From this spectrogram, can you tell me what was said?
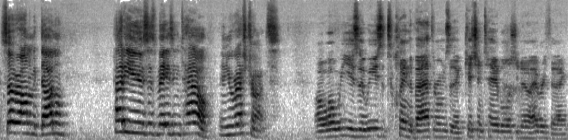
So, Ronald McDonald, how do you use this amazing towel in your restaurants? Oh well, we use it. We use it to clean the bathrooms, the kitchen tables, you know, everything.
